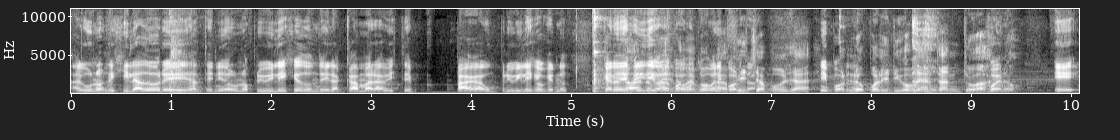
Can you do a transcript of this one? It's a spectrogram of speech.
algunos legisladores han tenido algunos privilegios donde la Cámara, viste, paga un privilegio que no. Que en Ah, definitiva no no, no me importa. porque ya importa. los políticos me dan tanto asco. Bueno, eh,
